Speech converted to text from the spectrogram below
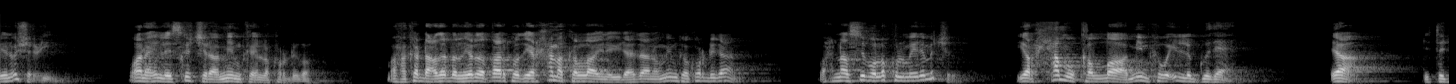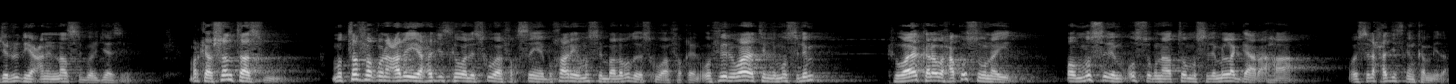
laynoo sharciyey waana in layska jiraa miimka in la kordhigo waxaa ka dhacda dhallinyarada qaarkood yarxamaka allah inay yidhaahdaan oo miimka kordhigaan wax naasiboo la kulmayna ma jiro. Yarxamuka allah miimka waa in la godaa. Ya litajarudihi can alnaasib waljaazim. Marka shantaas weeye muttafaqun calayhi xadiiska waa la isku waafaqsan yahay. Bukhaariiyo muslim baa labaduba isku waafaqeen. Wa fii riwaayatin limuslim riwaayo kale waxaa ku sugnayd oo muslim u sugnaato muslim la gaar ahaa oo isla xadiiskan ka mid a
